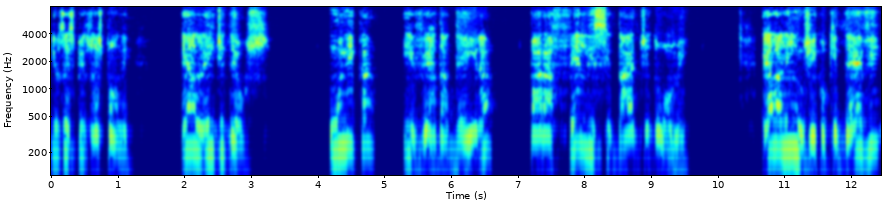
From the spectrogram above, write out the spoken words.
E os espíritos respondem: é a lei de Deus, única e verdadeira para a felicidade do homem. Ela lhe indica o que deve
